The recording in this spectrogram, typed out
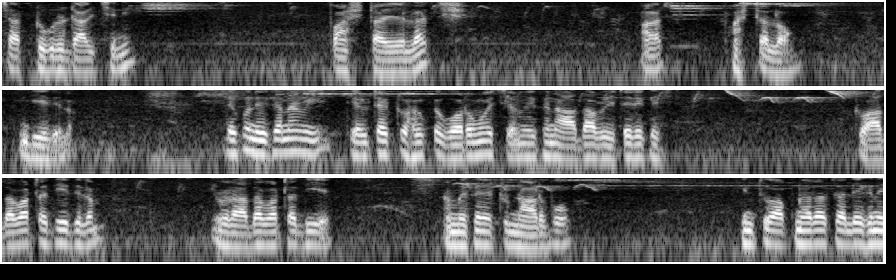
চার টুকরো ডালচিনি, পাঁচটা এলাচ আর পাঁচটা লং দিয়ে দিলাম। দেখুন, এখানে আমি তেলটা একটু হালকা গরম হয়েছে, আমি এখানে আদা বেটে রেখেছি। একটু আদা বাটা দিয়ে দিলাম। এবার আদা বাটা দিয়ে আমি এখানে একটু নাড়বো। কিন্তু আপনারা চাইলে এখানে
